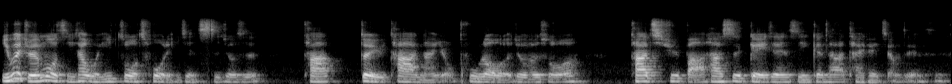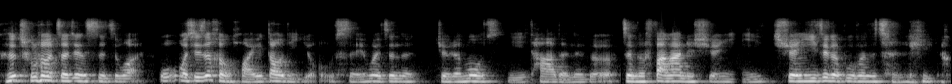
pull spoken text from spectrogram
你会觉得莫子怡她唯一做错的一件事，就是她对于她的男友暴露了，就是说。他去把他是 gay 这件事情跟他太太讲这件事，可是除了这件事之外，我我其实很怀疑到底有谁会真的觉得莫子怡他的那个整个犯案的悬疑悬疑这个部分是成立的。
